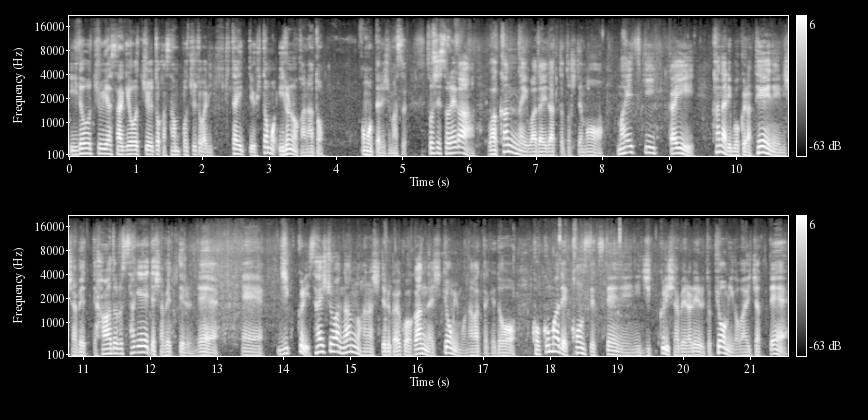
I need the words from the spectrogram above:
移動中や作業中とか散歩中とかに聞きたいっていう人もいるのかなと思ったりします。そしてそれがわかんない話題だったとしても、毎月1回かなり僕ら丁寧に喋ってハードル下げて喋ってるんで、えー、じっくり、最初は何の話してるかよくわかんないし、興味もなかったけど、ここまで今節丁寧にじっくり喋られると興味が湧いちゃって、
